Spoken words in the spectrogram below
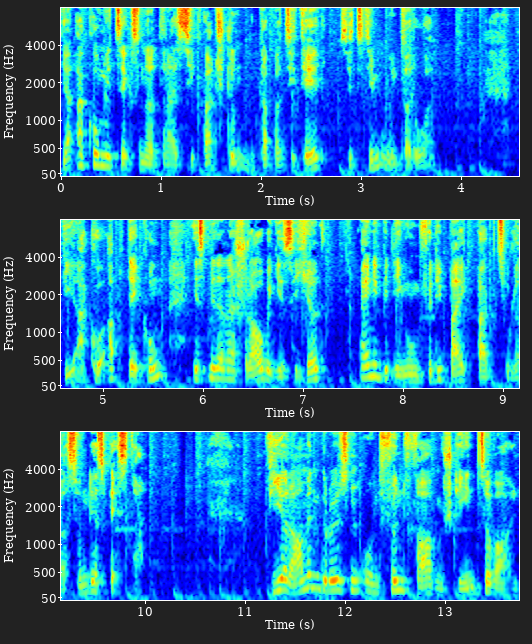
der Akku mit 630 Wattstunden Kapazität sitzt im Unterrohr. Die Akkuabdeckung ist mit einer Schraube gesichert, eine Bedingung für die Bikepark-Zulassung des Vesta. Vier Rahmengrößen und fünf Farben stehen zur Wahl.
